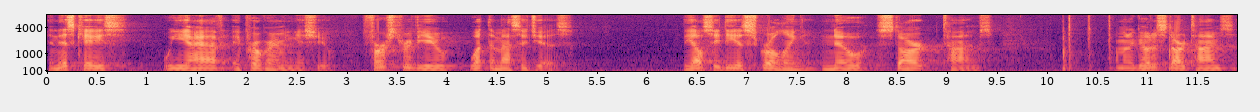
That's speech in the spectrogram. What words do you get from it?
In this case, we have a programming issue. First review what the message is. The LCD is scrolling no start times. I'm going to go to start times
